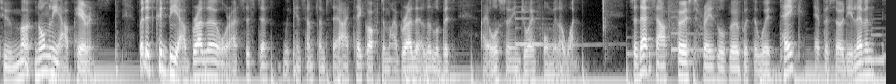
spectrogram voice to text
to mo- normally our parents. But it could be our brother or our sister. We can sometimes say, I take after my brother a little bit. I also enjoy Formula One. So that's our first phrasal verb with the word take, episode 11.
